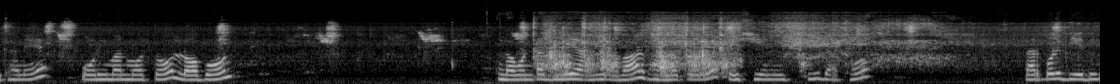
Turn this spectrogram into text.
এখানে পরিমাণ মতো লবণ। লবণটা দিয়ে আমি আবার ভালো করে কষিয়ে নিচ্ছি, দেখো। তারপরে দিয়ে দিব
